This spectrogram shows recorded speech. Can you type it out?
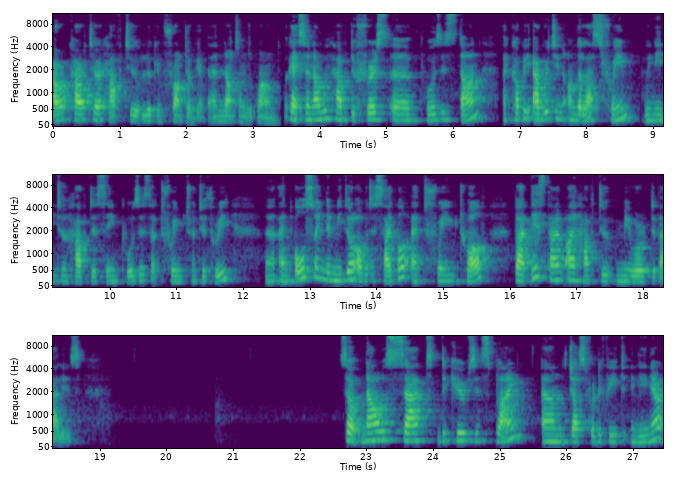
Our character have to look in front of him and not on the ground. Okay, so now we have the first uh, poses done. I copy everything on the last frame. We need to have the same poses at frame 23 uh, and also in the middle of the cycle at frame 12 but this time I have to mirror the values. So now set the curves in spline and just for the feet in linear.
